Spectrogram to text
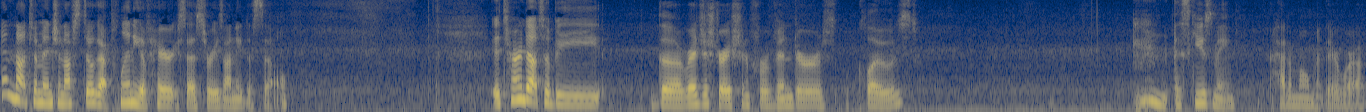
And not to mention I've still got plenty of hair accessories I need to sell. It turned out to be the registration for vendors closed. Excuse me. I had a moment there where I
